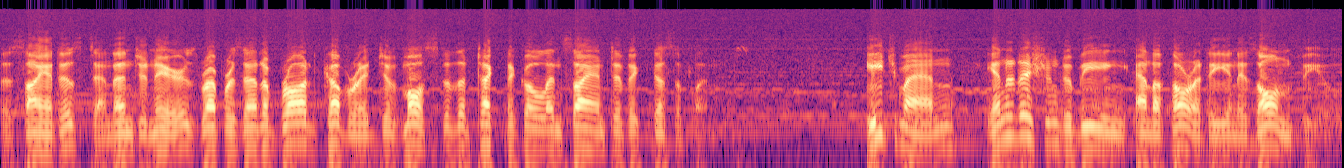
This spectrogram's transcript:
The scientists and engineers represent a broad coverage of most of the technical and scientific disciplines. Each man, in addition to being an authority in his own field,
